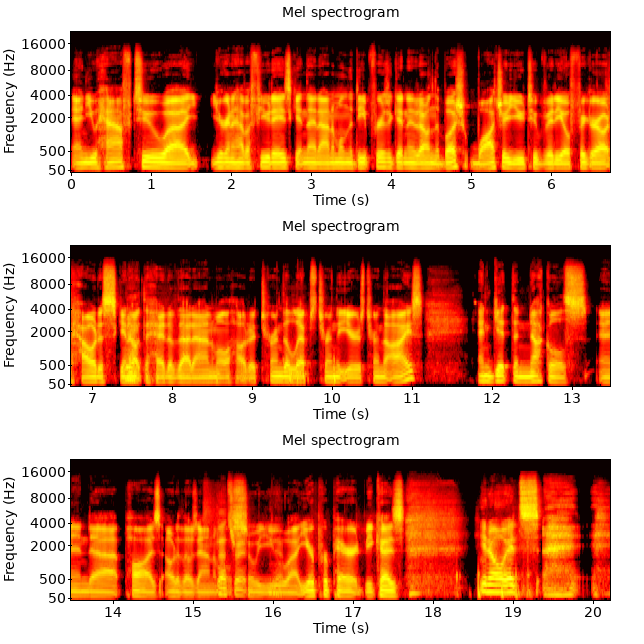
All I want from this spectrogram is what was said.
and you have to, uh, you're gonna have a few days getting that animal in the deep freezer, getting it out in the bush. Watch a YouTube video, figure out how to skin Yeah. out the head of that animal, how to turn the lips, turn the ears, turn the eyes. And get the knuckles and uh, paws out of those animals, right. so you uh, you're prepared because you know it's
